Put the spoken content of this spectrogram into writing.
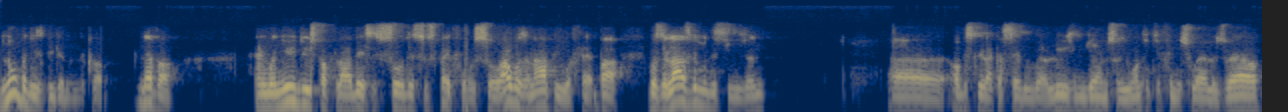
nobody's bigger than the club, never. And when you do stuff like this, it's so disrespectful. So I wasn't happy with it, but was the last game of the season. Uh, obviously, like I said, we were losing games, so we wanted to finish well as well.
